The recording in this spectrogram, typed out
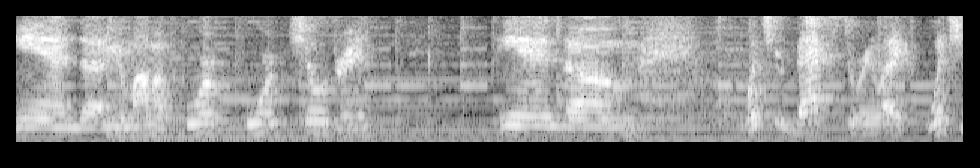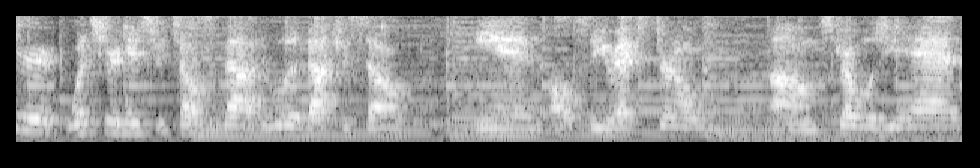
and uh, you're a mom of four four children. And um, what's your backstory? Like, what's your what's your history? Tell us about a little bit about yourself, and also your external um, struggles you had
